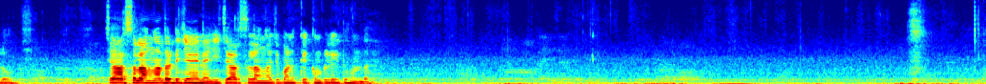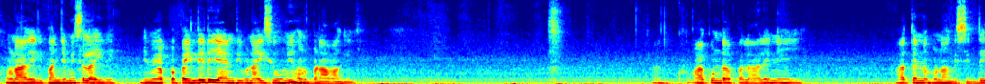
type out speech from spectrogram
ਲੋ ਜੀ। ਚਾਰ ਸਲਾਂਗਾਂ ਦਾ ਡਿਜ਼ਾਈਨ ਹੈ ਜੀ, ਚਾਰ ਸਲਾਂਗਾਂ ਚ ਬਣ ਕੇ ਕੰਪਲੀਟ ਹੁੰਦਾ ਹੈ। ਹੁਣ ਆ ਗਈ ਜੀ ਪੰਜਵੀਂ ਸਿਲਾਈ ਦੇ। ਜਿਵੇਂ ਆਪਾਂ ਪਹਿਲੇ ਡਿਜ਼ਾਈਨ ਦੀ ਬਣਾਈ ਸੀ, ਉਵੇਂ ਹੀ ਹੁਣ ਬਣਾਵਾਂਗੇ ਜੀ। ਆ ਦੇਖੋ ਆ ਕੁੰਡਾ ਆਪਾਂ ਲਾ ਲੈਨੇ ਆ ਜੀ। ਆ ਤਿੰਨ ਬਣਾਂਗੇ ਸਿੱਧੇ।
